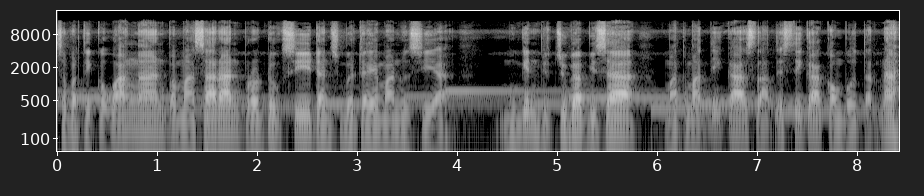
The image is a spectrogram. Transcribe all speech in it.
seperti keuangan, pemasaran, produksi, dan sumber daya manusia mungkin juga bisa matematika, statistika, komputer. Nah,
